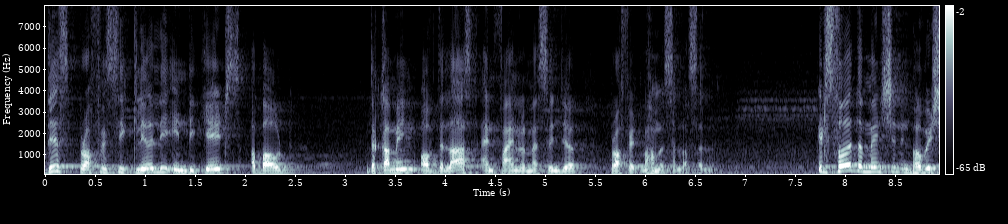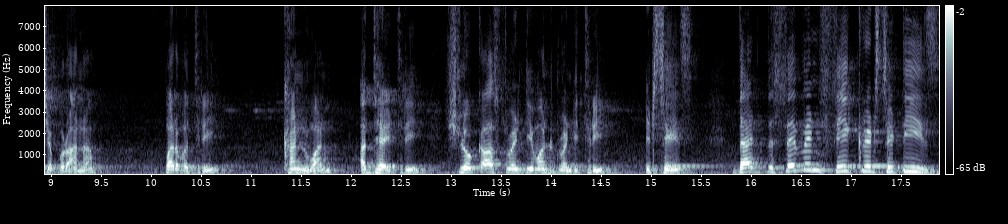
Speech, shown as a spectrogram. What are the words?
This prophecy clearly indicates about the coming of the last and final messenger, Prophet Muhammad. It's further mentioned in Bhavishya Purana, Parva 3, Khand 1, Adhyay 3, Shlokas 21 to 23, it says that the seven sacred cities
